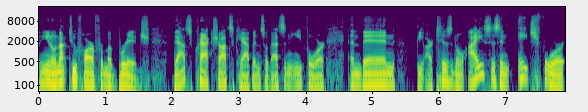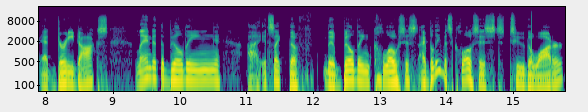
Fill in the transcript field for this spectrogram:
you know, not too far from a bridge. That's Crackshot's cabin, so that's an E4, and then the artisanal ice is in H4 at Dirty Docks. Land at the building. Uh, it's like the the building closest. I believe it's closest to the water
